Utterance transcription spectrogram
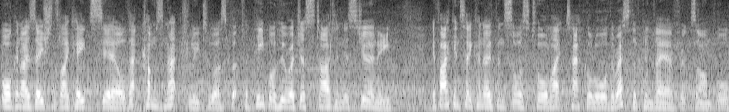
organizations like HCL, that comes naturally to us, but for people who are just starting this journey, if I can take an open source tool like Tackle or the rest of Konveyor, for example,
